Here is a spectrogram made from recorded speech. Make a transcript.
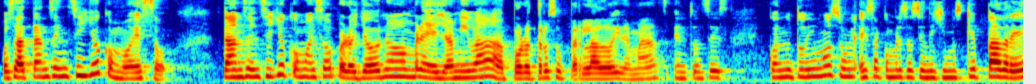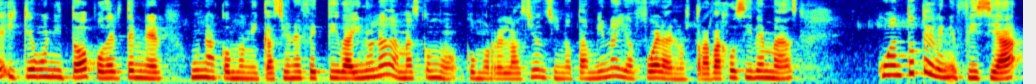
O sea, tan sencillo como eso. Tan sencillo como eso, pero yo no, hombre, ella me iba por otro super lado y demás. Entonces, cuando tuvimos esa conversación dijimos, qué padre y qué bonito poder tener una comunicación efectiva y no nada más como, como relación, sino también allá afuera, en los trabajos y demás. ¿Cuánto te beneficia?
